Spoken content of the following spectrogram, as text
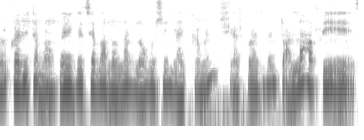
তরকারিটা আমার হয়ে গেছে, ভালো লাগলে অবশ্যই লাইক কমেন্ট শেয়ার করে দেবেন। তো আল্লাহ হাফিজ।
